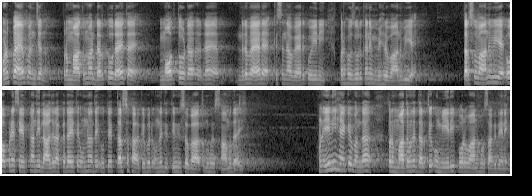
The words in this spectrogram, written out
ਹੁਣ ਭੈ ਪੰਜਨ ਪ੍ਰਮਾਤਮਾ ਡਰ ਤੋਂ ਰਹਿਤ ਹੈ, ਮੌਤ ਤੋਂ ਡਰ ਰਹਿ, ਨਿਰਵੈਰ ਹੈ, ਕਿਸੇ ਨਾਲ ਵੈਰ ਕੋਈ ਨਹੀਂ, ਪਰ ਹਜ਼ੂਰ ਕਹਿੰਦੇ ਮਿਹਰਬਾਨ ਵੀ ਹੈ। ਤਰਸਵਾਨ ਵੀ ਹੈ, ਉਹ ਆਪਣੇ ਸੇਵਕਾਂ ਦੀ ਲਾਜ ਰੱਖਦਾ ਹੈ ਤੇ ਉਹਨਾਂ ਦੇ ਉੱਤੇ ਤਰਸ ਖਾ ਕੇ ਫਿਰ ਉਹਨੇ ਦਿੱਤੀ ਹੋਈ ਸੌਗਾਤ ਨੂੰ ਫਿਰ ਸਾਂਭਦਾ ਹੈ। ਹੁਣ ਇਹ ਨਹੀਂ ਹੈ ਕਿ ਬੰਦਾ ਪਰਮਾਤਮਾ ਦੇ ਦਰ ਤੇ ਉਮੀਦ ਹੀ ਪਰਵਾਨ ਹੋ ਸਕਦੇ ਨੇ।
